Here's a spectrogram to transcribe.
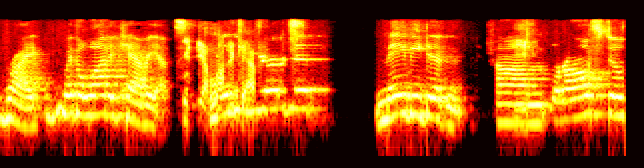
Right, with a lot of caveats. Yeah, a lot maybe of caveats. it, maybe didn't. Um, we're all still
